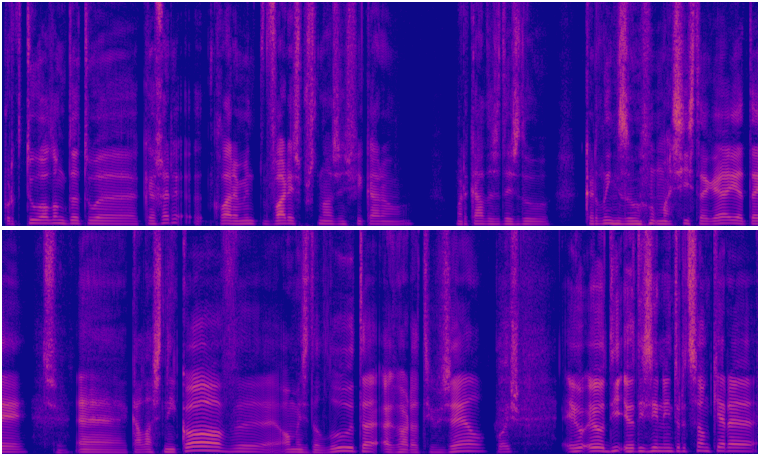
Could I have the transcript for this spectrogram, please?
Porque tu, ao longo da tua carreira, claramente várias personagens ficaram marcadas, desde o Carlinhos, o machista gay, até eh, Kalashnikov, eh, Homens da Luta, agora o Tio Gel. Pois, Eu, eu, eu dizia na introdução que era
